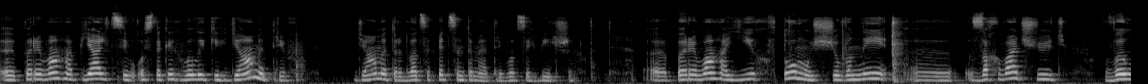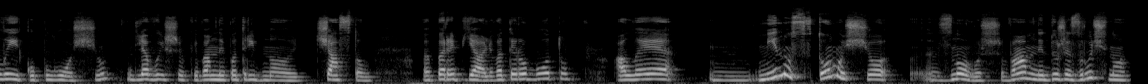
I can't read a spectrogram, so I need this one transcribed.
Е, Перевага п'яльців ось таких великих діаметрів, діаметр 25 см, оцих більших. Перевага їх в тому, що вони захвачують велику площу для вишивки. Вам не потрібно часто переп'ялювати роботу, але мінус в тому, що е, знову ж вам не дуже зручно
